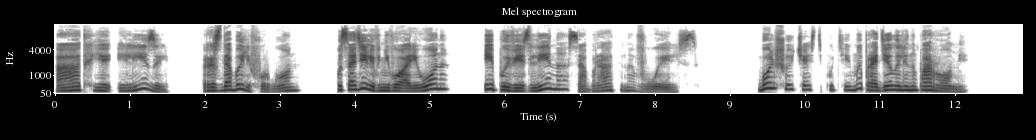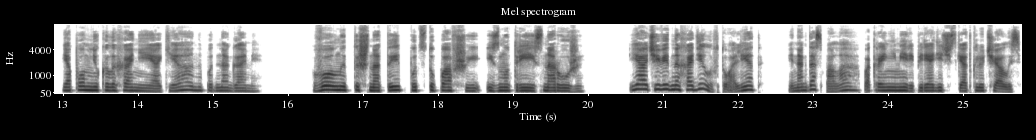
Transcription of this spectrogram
А Атхья и Лизель раздобыли фургон, посадили в него Ориона и повезли нас обратно в Уэльс. Большую часть пути мы проделали на пароме, я помню колыхание океана под ногами, волны тошноты, подступавшие изнутри и снаружи. Я, очевидно, ходила в туалет, иногда спала, по крайней мере, периодически отключалась.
